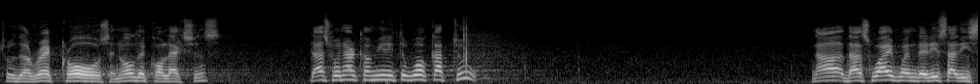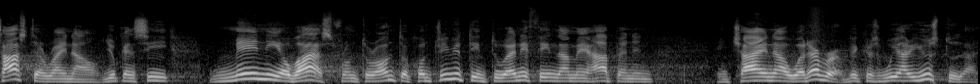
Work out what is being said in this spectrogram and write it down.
through the Red Cross and all the collections, that's when our community woke up too. Now, that's why when there is a disaster right now, you can see many of us from Toronto contributing to anything that may happen in, in China or whatever, because we are used to that.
